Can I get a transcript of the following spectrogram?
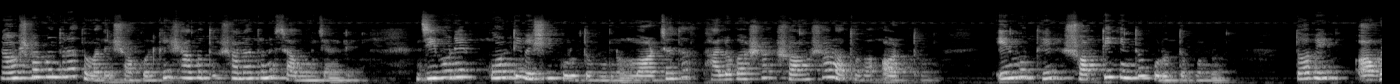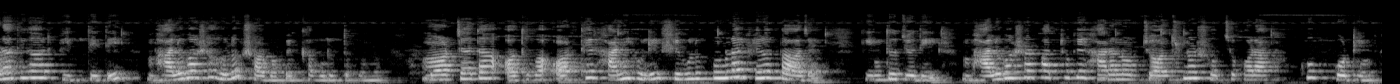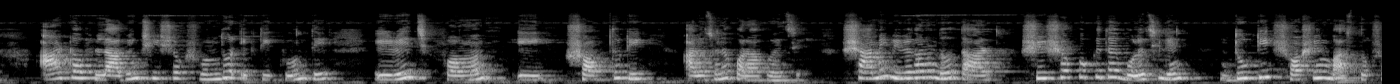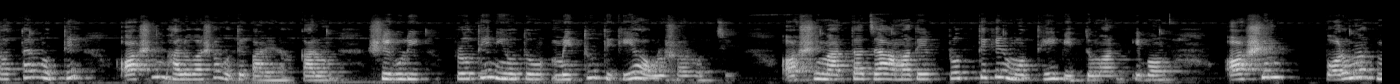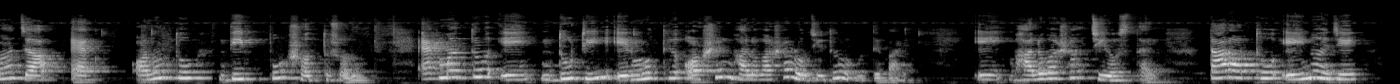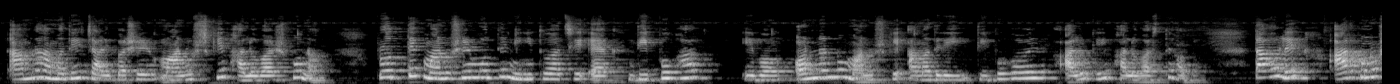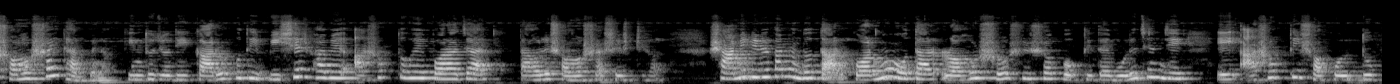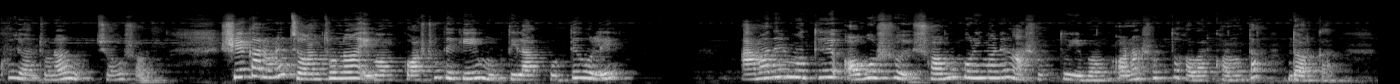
নমস্কার বন্ধুরা, তোমাদের সকলকে স্বাগত সনাতনী শ্রাবণী চ্যানেলে। জীবনের কোনটি বেশি গুরুত্বপূর্ণ, মর্যাদা, ভালোবাসা, সংসার অথবা অর্থ? এর মধ্যে সবটি কিন্তু গুরুত্বপূর্ণ। তবে অগ্রাধিকার ভিত্তিতে ভালোবাসা হলো সর্বাপেক্ষা গুরুত্বপূর্ণ। মর্যাদা অথবা অর্থের হানি হলে সেগুলো পুনরায় ফেরত পাওয়া যায়। কিন্তু যদি ভালোবাসার পাত্রকে হারানোর যন্ত্রণা সহ্য করা খুব কঠিন আর্ট অফ লাভিং শীর্ষক সুন্দর একটি গ্রন্থে এরেজ ফর্মাম এই শব্দটি আলোচনা করা হয়েছে। স্বামী বিবেকানন্দ তার শীর্ষক বক্তৃতায় বলেছিলেন, দুটি সসীম বাস্তব সত্তার মধ্যে অসীম ভালোবাসা হতে পারে না, কারণ সেগুলি প্রতিনিয়ত মৃত্যুর দিকে অগ্রসর হচ্ছে। অসীম আত্মা যা আমাদের প্রত্যেকের মধ্যেই বিদ্যমান এবং অসীম পরমাত্মা যা এক অনন্ত দিব্য সত্যস্বরূপ। একমাত্র এই দুটি এর মধ্যে অসীম ভালোবাসা রচিত হতে পারে। এই ভালোবাসা চিরস্থায়ী। তার অর্থ এই নয় যে আমরা আমাদের চারিপাশের মানুষকে ভালোবাসবো না। প্রত্যেক মানুষের মধ্যে নিহিত আছে এক দিব্যভাব এবং অন্যান্য মানুষকে আমাদের এই দিব্যভাবের আলোকে ভালোবাসতে হবে। তাহলে আর কোনো সমস্যাই থাকবে না। কিন্তু যদি কারোর প্রতি বিশেষভাবে আসক্ত হয়ে পড়া যায়, তাহলে সমস্যার সৃষ্টি হয়। স্বামী বিবেকানন্দ তার কর্ম ও তার রহস্য শীর্ষক বক্তৃতায় বলেছেন যে, এই আসক্তি সকল দুঃখ যন্ত্রণার উৎসাহ স্বরূপ। সে কারণে যন্ত্রণা এবং কষ্ট থেকে মুক্তি লাভ করতে হলে আমাদের মধ্যে অবশ্যই সম পরিমাণে আসক্ত এবং অনাসক্ত হওয়ার ক্ষমতা দরকার।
